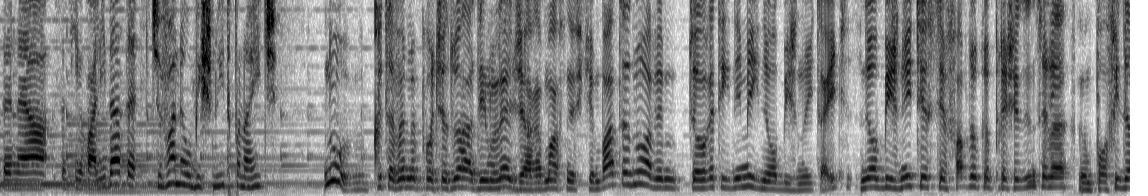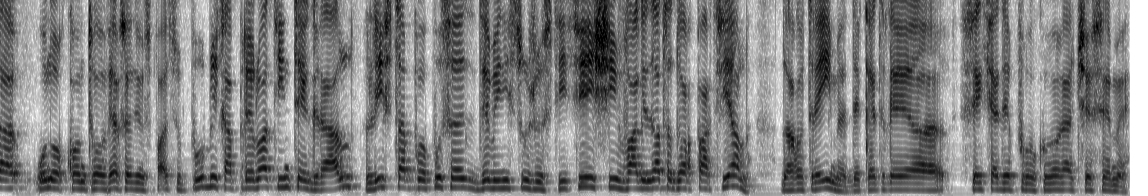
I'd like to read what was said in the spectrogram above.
DNA, să fie validate. Ceva neobișnuit până aici? Nu, câte vreme procedura din lege a rămas neschimbată, nu avem teoretic nimic neobișnuit aici. Neobișnuit este faptul că președintele, în pofida unor controverse din spațiul public, a preluat integral lista propusă de Ministrul Justiției și validată doar parțial, doar o treime, de către uh, secția de procurori a CSM.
